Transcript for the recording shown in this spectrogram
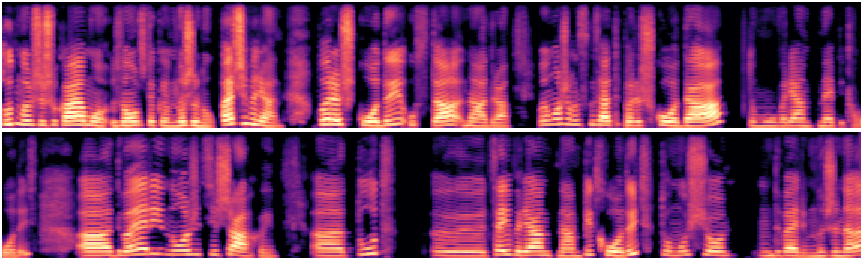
Тут ми вже шукаємо знову ж таки множину. Перший варіант перешкоди, уста, надра. Ми можемо сказати перешкода, тому варіант не підходить. Двері, ножиці, шахи. Тут е, цей варіант нам підходить, тому що двері множина,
